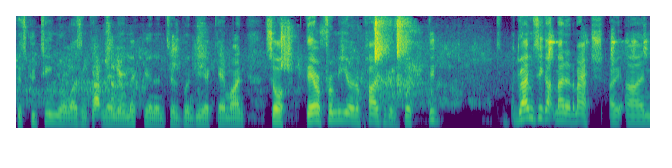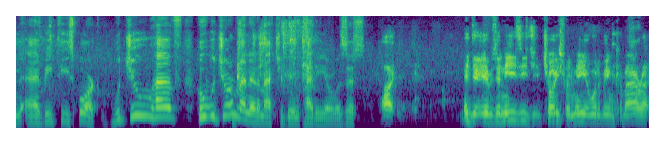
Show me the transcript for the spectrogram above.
because Coutinho wasn't getting any Absolutely. licking until Buendia came on. So there for me are the positives. But did Ramsey got man of the match on uh, BT Sport? Would you have who would your man of the match have been, Paddy, or was it? Uh, it, it was an easy choice for me. It would have been Kamara,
